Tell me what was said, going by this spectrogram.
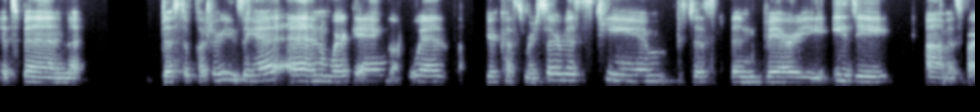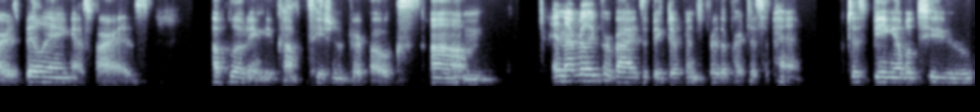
it's been just a pleasure using it and working with your customer service team. It's just been very easy um, as far as billing, as far as uploading new compensation for folks. Um, and that really provides a big difference for the participant, just being able to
